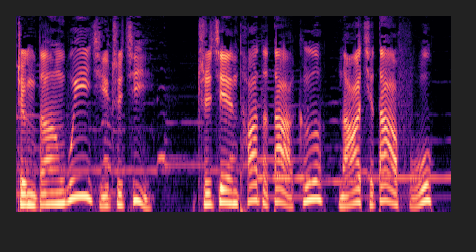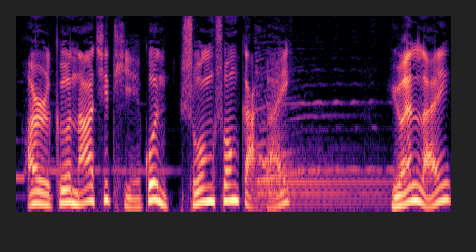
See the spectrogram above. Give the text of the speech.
正当危急之际，只见他的大哥拿起大斧，二哥拿起铁棍，双双赶来。原来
